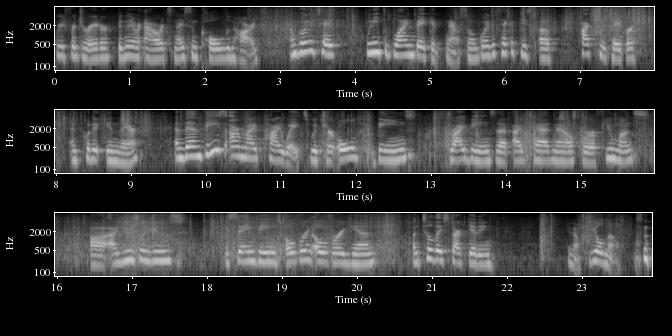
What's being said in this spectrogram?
refrigerator. Been there an hour. It's nice and cold and hard. I'm going to take, we need to blind bake it now. So I'm going to take a piece of parchment paper and put it in there. And then these are my pie weights, which are old beans, dry beans that I've had now for a few months. Uh, I usually use the same beans over and over again until they start getting, you know, you'll know.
